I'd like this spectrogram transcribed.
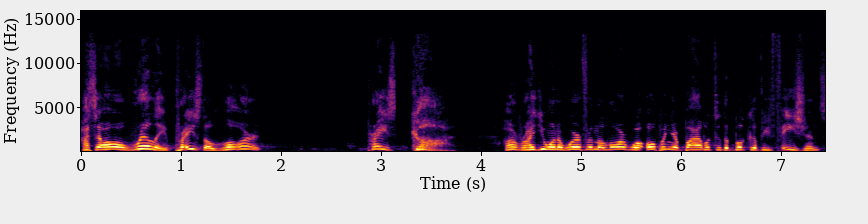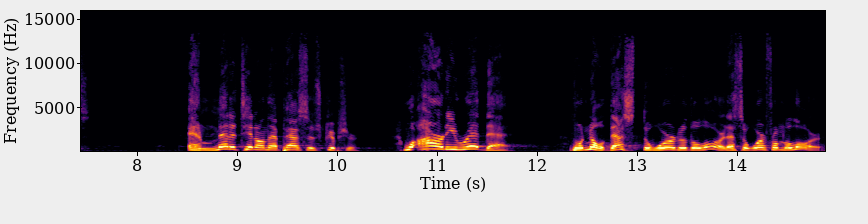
I said, Oh, really? Praise the Lord. Praise God. All right, you want a word from the Lord? Well, open your Bible to the book of Ephesians and meditate on that passage of Scripture. Well, I already read that. Well, no, that's the word of the Lord. That's a word from the Lord.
